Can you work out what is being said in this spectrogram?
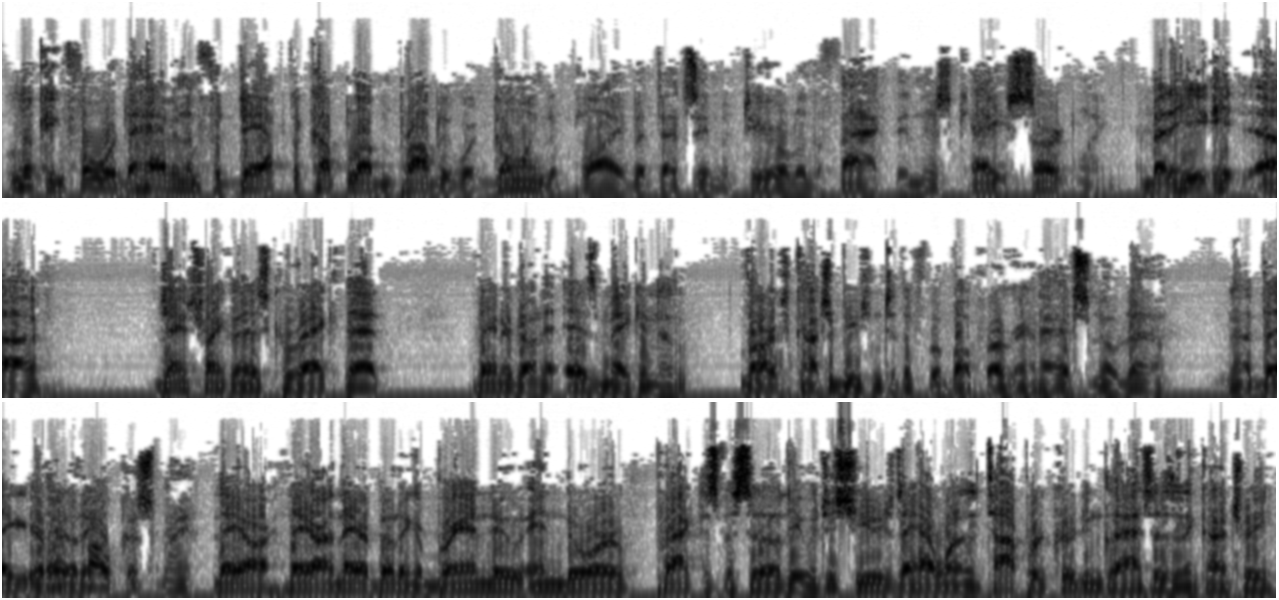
looking forward to having them for depth. A couple of them probably were going to play, but that's immaterial to the fact in this case, certainly. But he, he uh, James Franklin is correct that Vanderbilt is making a large contribution to the football program. That's no doubt. No, they are They're building, focused, man. They are. They are, and they are building a brand new indoor practice facility, which is huge. They have one of the top recruiting classes in the country.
